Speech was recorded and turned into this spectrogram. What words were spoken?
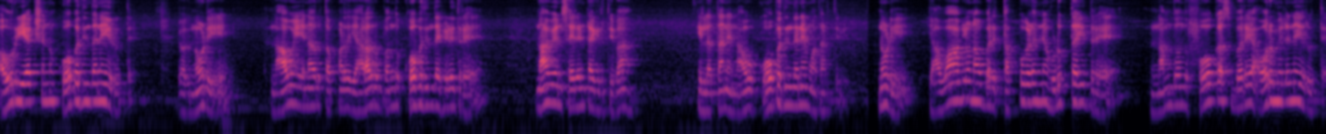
ಅವ್ರ ರಿಯಾಕ್ಷನ್ನು ಕೋಪದಿಂದನೇ ಇರುತ್ತೆ. ಇವಾಗ ನೋಡಿ ನಾವು ಏನಾದರೂ ತಪ್ಪು ಮಾಡಿದ್ರೆ ಯಾರಾದರೂ ಬಂದು ಕೋಪದಿಂದ ಹೇಳಿದರೆ ನಾವೇನು ಸೈಲೆಂಟಾಗಿರ್ತೀವಾ ಇಲ್ಲ ತಾನೇ, ನಾವು ಕೋಪದಿಂದನೇ ಮಾತಾಡ್ತೀವಿ. ನೋಡಿ, ಯಾವಾಗಲೂ ನಾವು ಬರೀ ತಪ್ಪುಗಳನ್ನೇ ಹುಡುಕ್ತಾ ಇದ್ದರೆ ನಮ್ಮದೊಂದು ಫೋಕಸ್ ಬರೀ ಅವ್ರ ಮೇಲೇ ಇರುತ್ತೆ.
